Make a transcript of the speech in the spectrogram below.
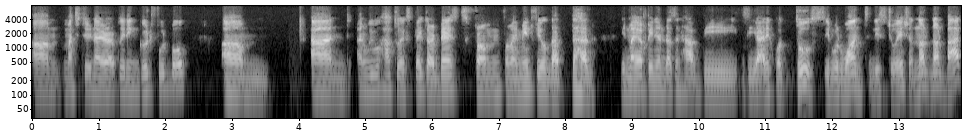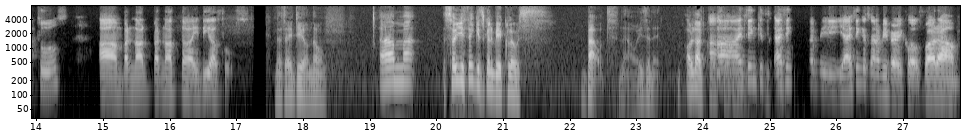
Um, Manchester United are playing good football. Um, and and we will have to expect our best from from a midfield that that in my opinion doesn't have the the adequate tools it would want in this situation not not bad tools um, but not but not the ideal tools not ideal no um so you think it's going to be a close bout now isn't it a lot closer uh, i think it's i think it's gonna be yeah i think it's going to be very close but um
